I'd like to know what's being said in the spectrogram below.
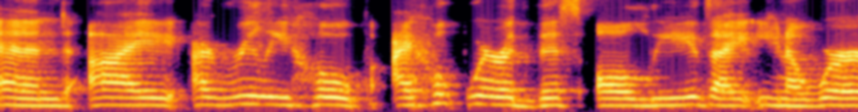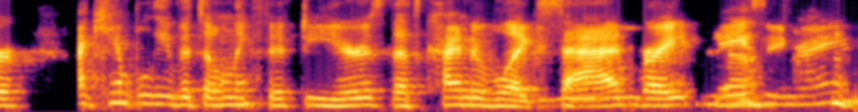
And i i really hope i hope where this all leads i you know we're i can't believe it's only 50 years. That's kind of like sad right? Amazing right?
